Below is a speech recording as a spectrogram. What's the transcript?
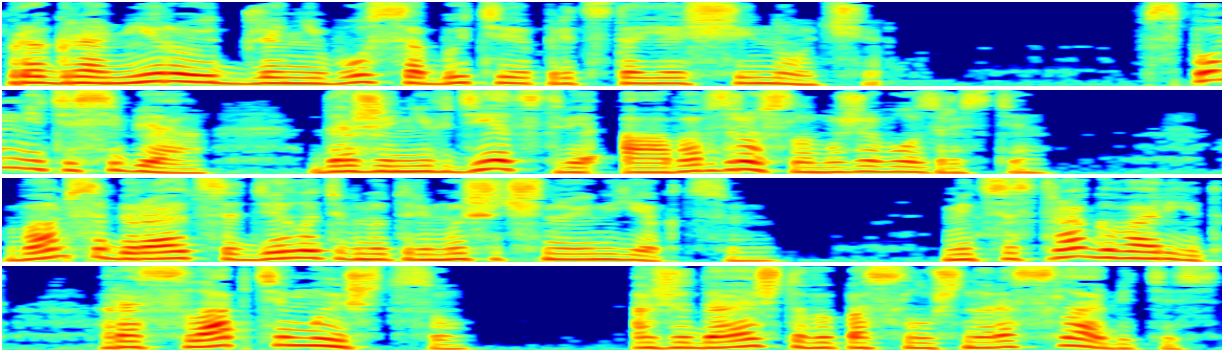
программируют для него события предстоящей ночи. Вспомните себя, даже не в детстве, а во взрослом уже возрасте. Вам собираются делать внутримышечную инъекцию. Медсестра говорит «расслабьте мышцу», ожидая, что вы послушно расслабитесь.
